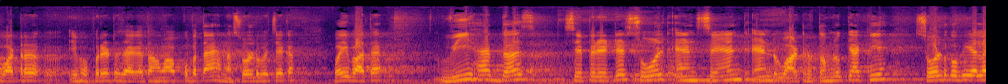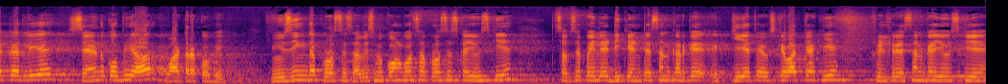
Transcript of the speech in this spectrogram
वाटर इवोपरेट हो जाएगा तो हम आपको बताया ना सोल्ट बचेगा। वही बात है। We have thus separated salt and sand and water तो हम लोग क्या किए? सोल्ट को भी अलग कर लिए सेंड को भी और वाटर को भी। यूजिंग द प्रोसेस अब इसमें कौन कौन सा प्रोसेस का यूज़ किए? सबसे पहले डिकेंटेशन करके किए थे, उसके बाद क्या किए? फिल्ट्रेशन का यूज़ किए,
